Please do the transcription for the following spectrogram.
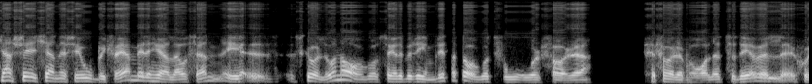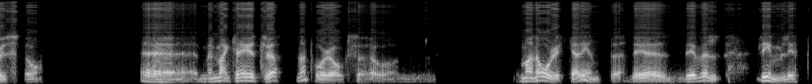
kanske känner sig obekväm i det hela och sen är, skulle hon avgå så är det väl rimligt att avgå två år före, före valet så det är väl eh, schysst då. Eh, men man kan ju tröttna på det också. Man orkar inte. Det, det är väl rimligt.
